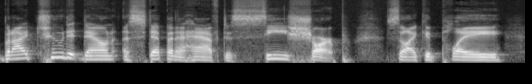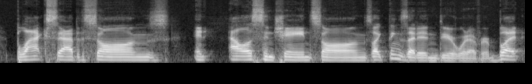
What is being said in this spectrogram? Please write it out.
but I tuned it down a step and a half to C sharp, so I could play Black Sabbath songs Alice in Chains songs, like things I didn't do or whatever. But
